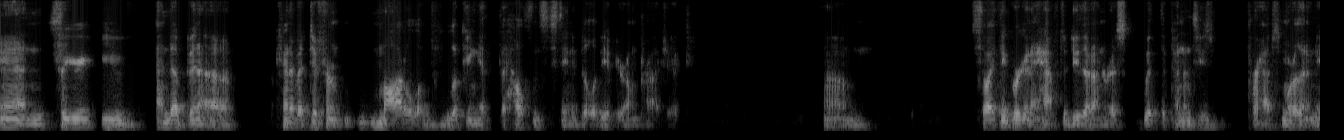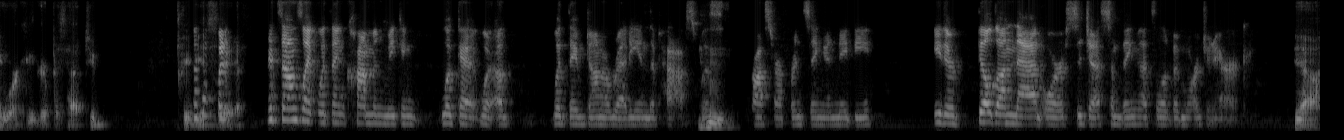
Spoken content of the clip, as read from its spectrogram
And so you you end up in a kind of a different model of looking at the health and sustainability of your own project. Um, so I think we're going to have to do that on risk with dependencies, perhaps more than any working group has had to previously. It sounds like within Common, we can look at what, uh, what they've done already in the past with cross-referencing and maybe either build on that or suggest something that's a little bit more generic. Yeah,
